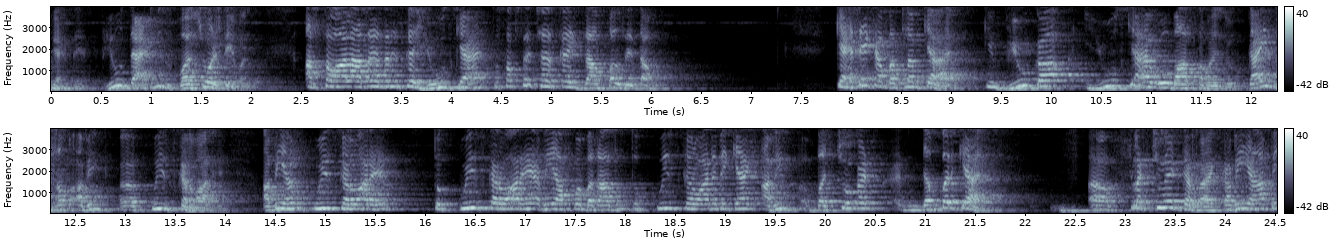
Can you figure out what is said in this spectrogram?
कहते हैं। View that mean virtual table अब सवाल आता है, सर, इसका यूज़ क्या है? तो सबसे अच्छा इसका एग्ज़ाम्पल देता हूँ। कहने का मतलब क्या है कि व्यू का यूज़ क्या है, वो बात समझ लो। गाइज़ हम अभी क्विज करवा रहे हैं। अभी हम क्विज करवा रहे हैं। तो क्विज करवा रहे हैं, अभी आपको बता दूँ। तो क्विज करवाने में क्या है अभी बच्चों का नंबर क्या है? फ्लक्चुएट कर रहा है। कभी यहाँ पे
